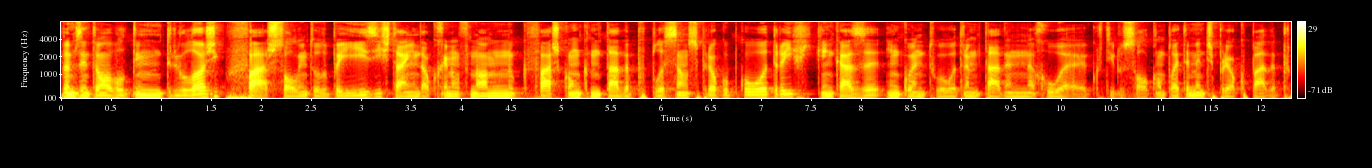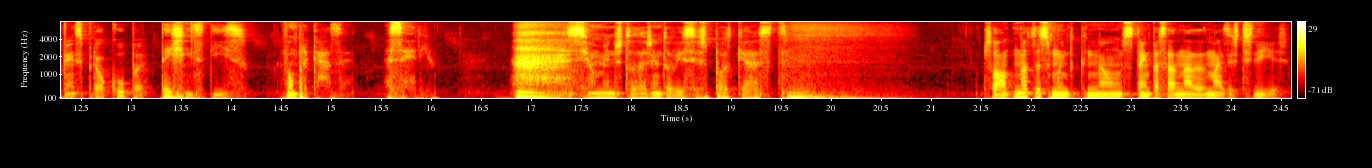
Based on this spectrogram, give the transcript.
Vamos então ao boletim meteorológico. Faz sol em todo o país e está ainda a ocorrer um fenómeno que faz com que metade da população se preocupe com a outra e fique em casa, enquanto a outra metade anda na rua a curtir o sol completamente despreocupada por quem se preocupa. Deixem-se disso. Vão para casa. A sério. Ah, se ao menos toda a gente ouvisse este podcast. Pessoal, nota-se muito que não se tem passado nada de mais estes dias.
